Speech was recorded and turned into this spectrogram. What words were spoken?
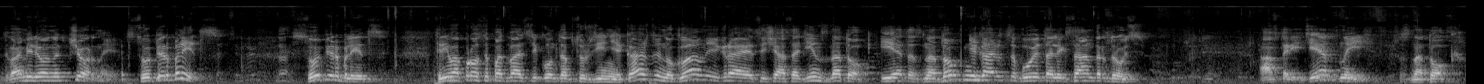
Два миллиона черные. Супер Блиц. Супер Блиц. Три вопроса по 20 секунд обсуждения каждый, но главный играет сейчас один знаток. И этот знаток, мне кажется, будет Александр Друзь. Авторитетный знаток.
